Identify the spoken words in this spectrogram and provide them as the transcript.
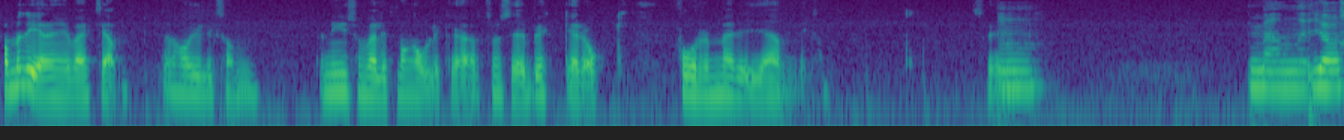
Ja men det är den ju verkligen. Den har ju liksom den är ju som väldigt många olika, som säger, böcker och former i en. Liksom. Så mm. Men jag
